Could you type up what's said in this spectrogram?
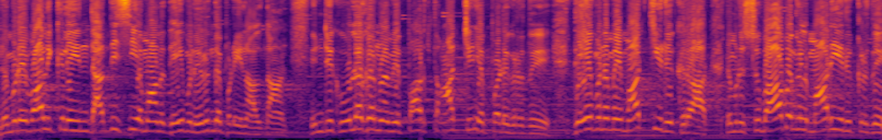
நம்முடைய வாழ்க்கையில் இந்த அதிசயமான தேவன் இருந்தபடினால்தான் இன்றைக்கு உலகம் நம்மை பார்த்து ஆச்சரியப்படுகிறது. தேவன் நம்மை மாற்றி இருக்கிறார் நம்முடைய சுபாவங்கள் மாறி இருக்கிறது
